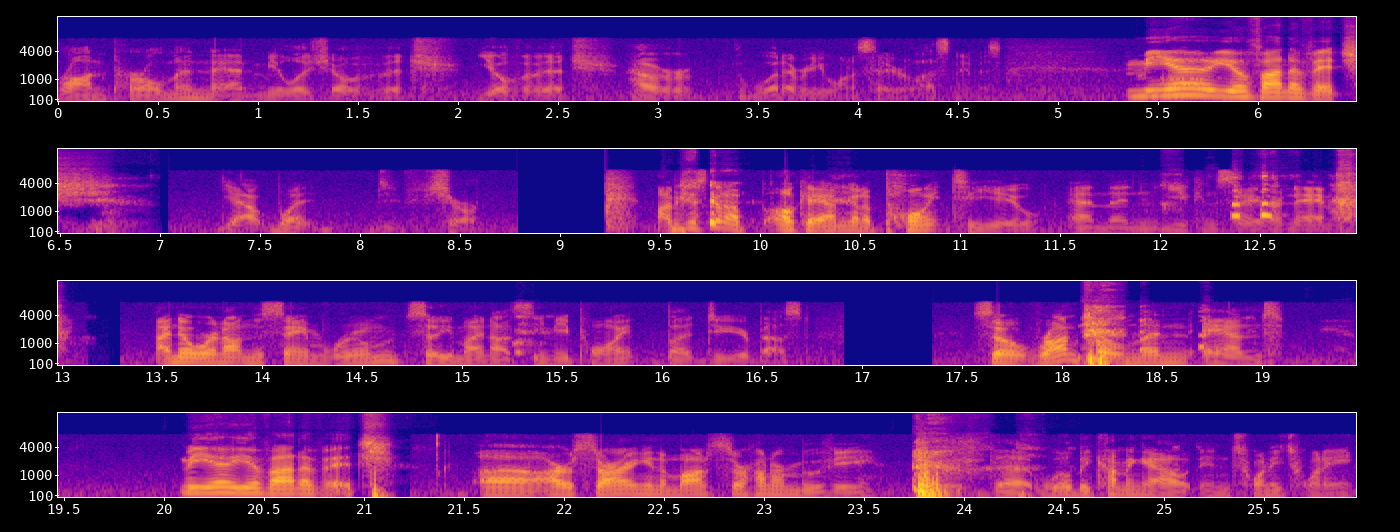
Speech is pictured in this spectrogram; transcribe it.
Ron Perlman and Milla Jovovich. Jovovich, however, whatever you want to say your last name is. Mia Um, Jovanovic. Yeah, what? Sure. I'm just gonna. Okay, I'm gonna point to you, and then you can say her name. I know we're not in the same room, so you might not see me point, but do your best. So Ron Perlman and Mia Jovanovic. uh, are starring in a Monster Hunter movie that will be coming out in 2020.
